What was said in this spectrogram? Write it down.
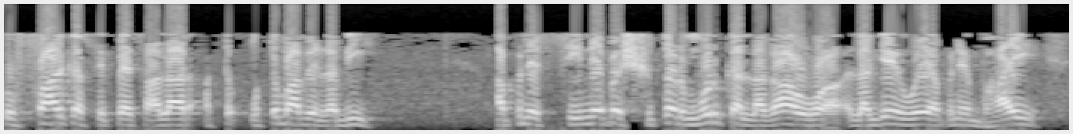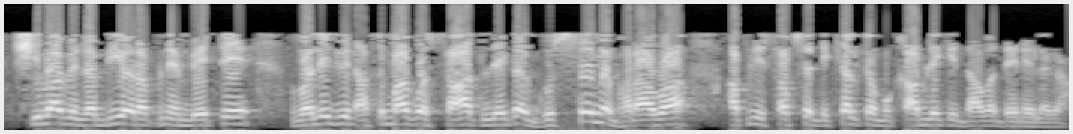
کفار کا سپہ سالار اتبا بن ربی اپنے سینے پر شتر مر کر لگا ہوا، لگے ہوئے اپنے بھائی شیبا بن ربی اور اپنے بیٹے ولید بن اتبا کو ساتھ لے کر غصے میں بھرا ہوا اپنی سب سے نکل کر مقابلے کی دعوت دینے لگا۔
